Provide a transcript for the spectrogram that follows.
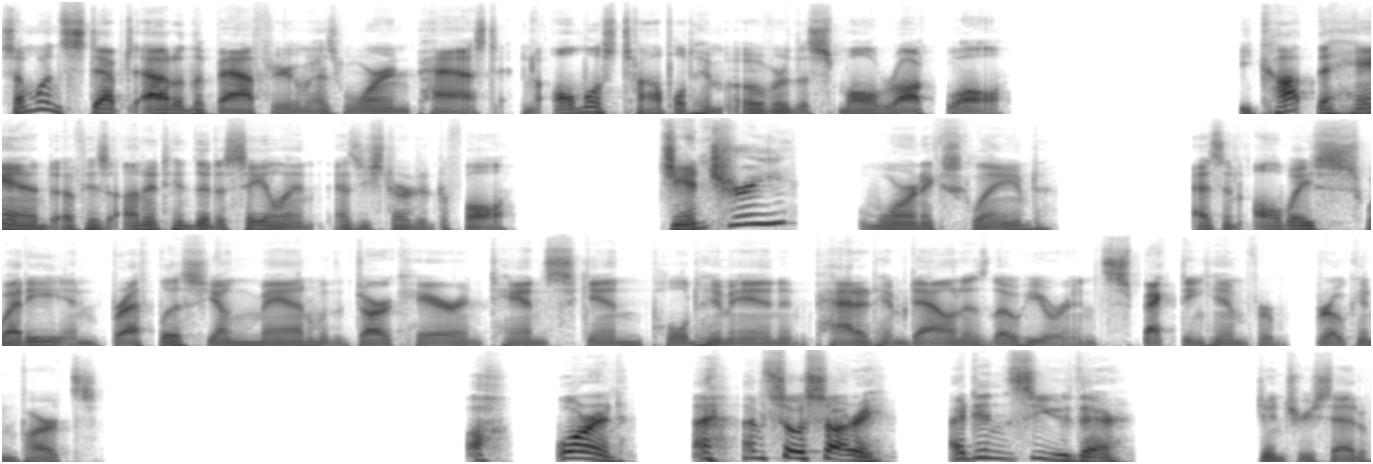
Someone stepped out of the bathroom as Warren passed and almost toppled him over the small rock wall. He caught the hand of his unattended assailant as he started to fall. Gentry? Warren exclaimed, as an always sweaty and breathless young man with dark hair and tanned skin pulled him in and patted him down as though he were inspecting him for broken parts. Oh, Warren, I- I'm so sorry. I didn't see you there, Gentry said.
